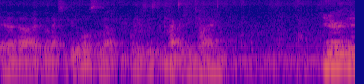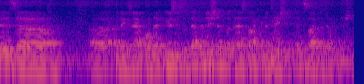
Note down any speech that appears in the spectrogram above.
in, uh, in an executable, so that will us in packaging time. Here is a, uh, an example that uses a definition but has documentation inside the definition,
